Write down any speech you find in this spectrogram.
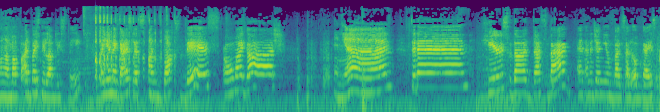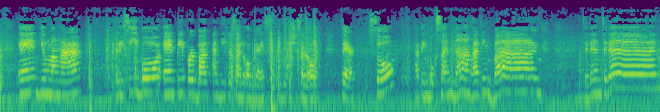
Mga mapa-advice ni Lovely Stay. Ayan na, guys. Let's unbox this. Oh my gosh! And yan. Tadan! Here's the dust bag. And ano dyan yung bag sa loob, guys. And yung mga resibo and paper bag andito sa loob, guys. Andito siya sa loob. There. So, ating buksan na ang ating bag. Tadan, tadan!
